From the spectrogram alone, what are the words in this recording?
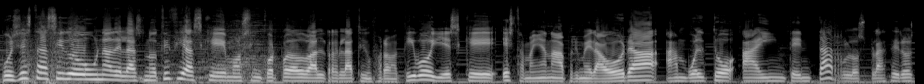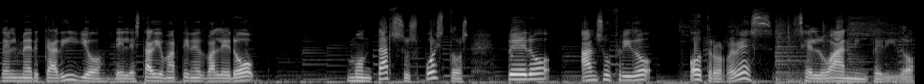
Pues esta ha sido una de las noticias que hemos incorporado al relato informativo y es que esta mañana a primera hora han vuelto a intentar los placeros del mercadillo del Estadio Martínez Valero montar sus puestos, pero han sufrido otro revés, se lo han impedido.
